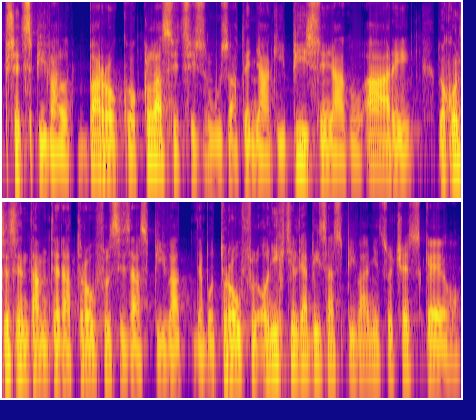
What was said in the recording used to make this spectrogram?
předspíval baroko, klasicismus a teď nějaký písně, nějakou áry. Dokonce jsem tam teda troufl si zaspívat, nebo troufl, oni chtěli, aby zaspíval něco českého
